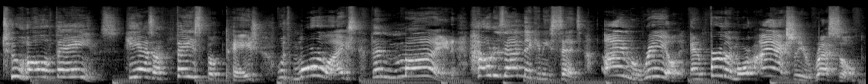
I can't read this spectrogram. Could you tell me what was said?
two Hall of Fames! He has a Facebook page with more likes than mine! How does that make any sense? I'm real, and furthermore, I actually wrestled!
